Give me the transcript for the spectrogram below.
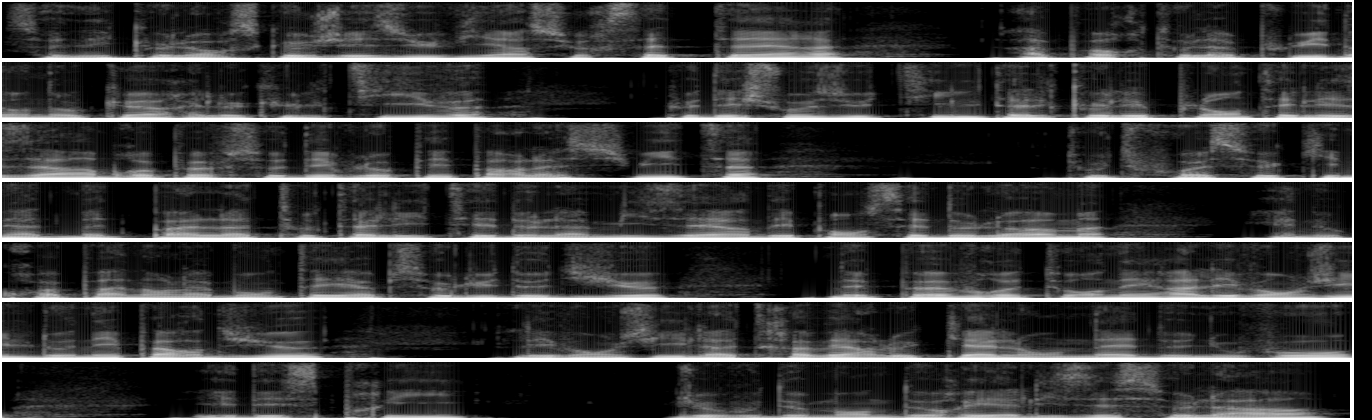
Ce n'est que lorsque Jésus vient sur cette terre apporte la pluie dans nos cœurs et le cultive, que des choses utiles telles que les plantes et les arbres peuvent se développer par la suite. Toutefois ceux qui n'admettent pas la totalité de la misère des pensées de l'homme et ne croient pas dans la bonté absolue de Dieu ne peuvent retourner à l'évangile donné par Dieu, l'évangile à travers lequel on est de nouveau et d'esprit. Je vous demande de réaliser cela.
